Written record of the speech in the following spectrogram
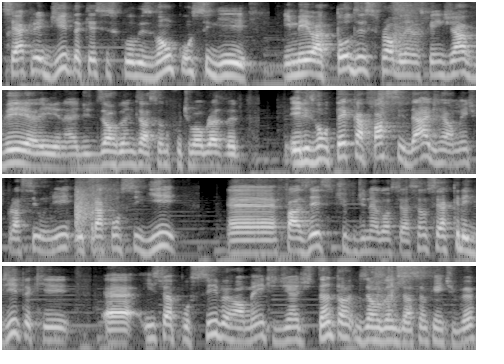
você acredita que esses clubes vão conseguir, em meio a todos esses problemas que a gente já vê aí, né, de desorganização do futebol brasileiro, eles vão ter capacidade realmente para se unir e para conseguir é, fazer esse tipo de negociação? Você acredita que é, isso é possível realmente diante de tanta desorganização que a gente vê?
